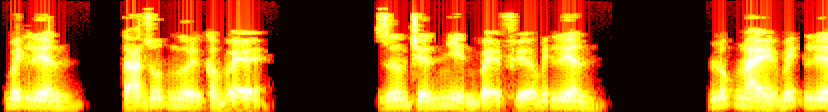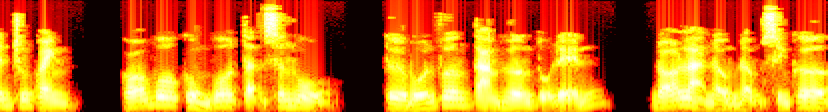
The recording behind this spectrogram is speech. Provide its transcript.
Bích liên, ta giúp ngươi cầm về. Dương chiến nhìn về phía bích liên. Lúc này bích liên trung quanh, có vô cùng vô tận sương mù, từ bốn phương tám hướng tụ đến, đó là nồng đậm sinh cơ.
